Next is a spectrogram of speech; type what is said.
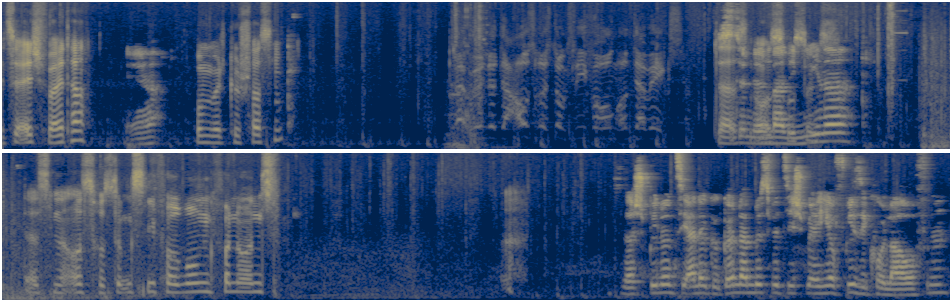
Willst du echt weiter? Ja. Um wird geschossen. Verbündete Ausrüstungslieferung unterwegs. Da ist, Zünden eine Ausrüstungs- da ist eine Ausrüstungslieferung von uns. Das Spiel uns die alle gegönnt, dann müssen wir jetzt nicht mehr hier auf Risiko laufen.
